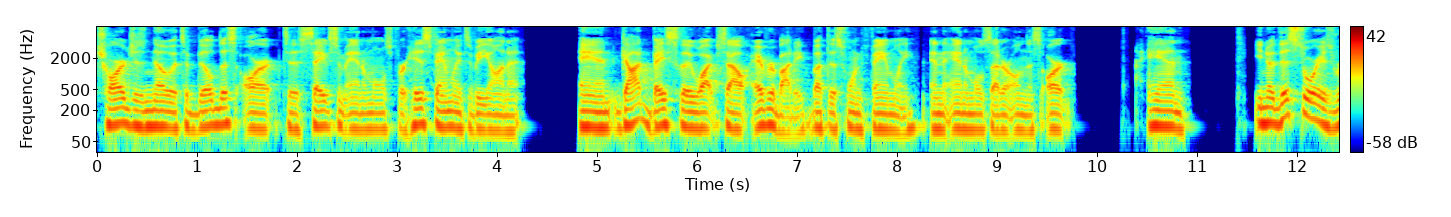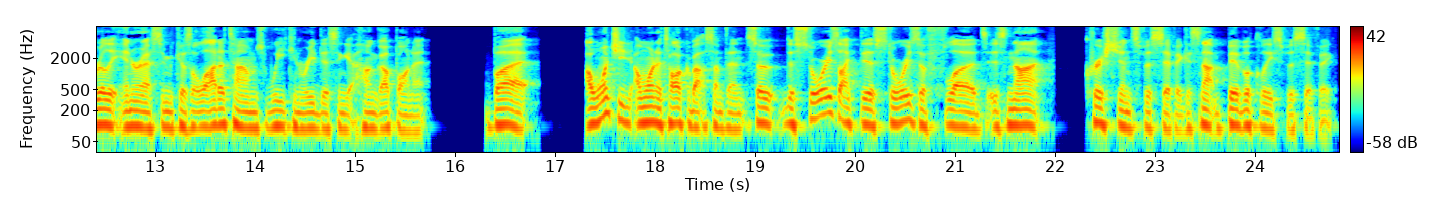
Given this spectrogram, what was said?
charges Noah to build this ark to save some animals for his family to be on it. And God basically wipes out everybody but this one family and the animals that are on this ark. And, you know, this story is really interesting because a lot of times we can read this and get hung up on it. But I want you I want to talk about something. So the stories like this, stories of floods is not Christian specific. It's not biblically specific.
